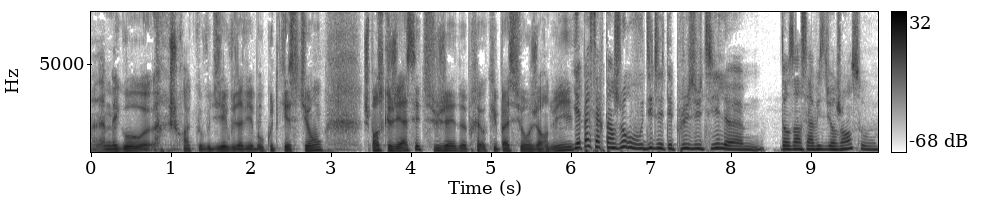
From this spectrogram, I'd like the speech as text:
Madame Mégot, euh, je crois que vous disiez que vous aviez beaucoup de questions. Je pense que j'ai assez de sujets de préoccupation aujourd'hui. Il n'y a pas certains jours où vous dites j'étais plus utile euh, dans un service d'urgence ou?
